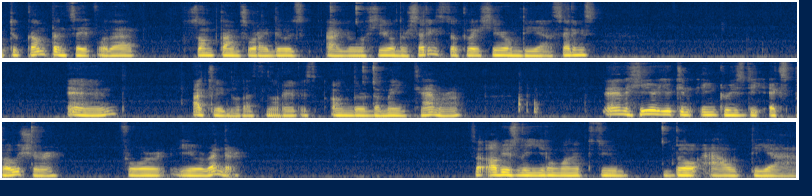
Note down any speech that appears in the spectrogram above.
to compensate for that, sometimes what I do is I go here under settings, so click here on the uh, settings. And Actually, no, that's not it. It's under the main camera. And here you can increase the exposure for your render. So obviously you don't want it to blow out the uh,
